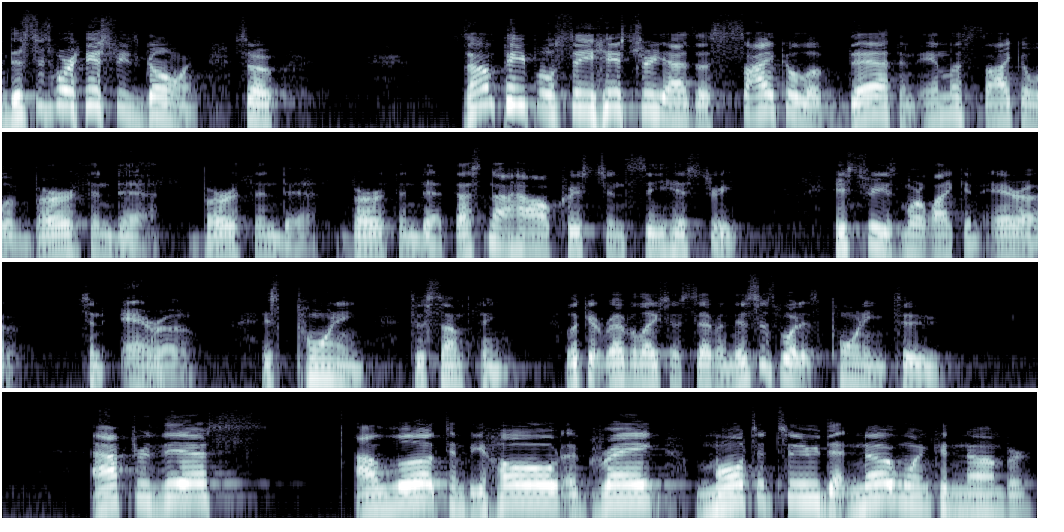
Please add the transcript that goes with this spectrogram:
This is where history's going. So, some people see history as a cycle of death, an endless cycle of birth and death, birth and death, birth and death. That's not how Christians see history. History is more like an arrow. It's an arrow. It's pointing to something Look at Revelation 7. This is what it's pointing to. After this, I looked, and behold, a great multitude that no one could number,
